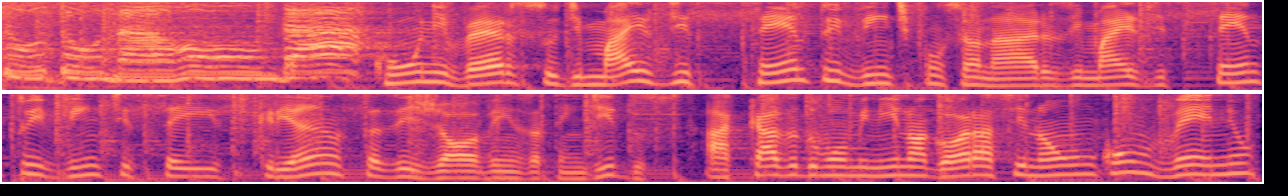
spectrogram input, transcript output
Tudo na onda. Com um universo de mais de 120 funcionários e mais de 126 crianças e jovens atendidos, a Casa do Bom Menino agora assinou um convênio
